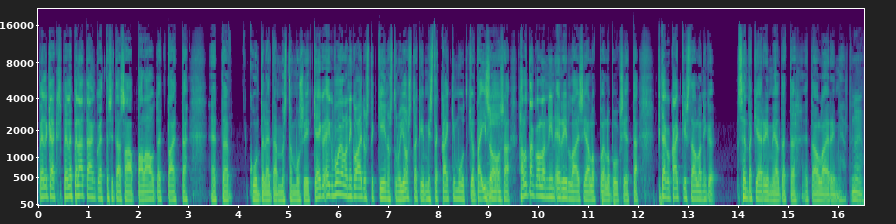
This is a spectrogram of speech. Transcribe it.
pelkääks, pel- pelätäänkö, että sitä saa palautetta, että, että kuuntelee tämmöistä musiikkia? Eikö, eikö voi olla niinku aidosti kiinnostunut jostakin, mistä kaikki muutkin on, tai iso Niin. niin. osa? Halutaanko olla niin erilaisia loppujen lopuksi, että pitääkö kaikista olla niinku sen takia eri mieltä, että, että ollaan eri mieltä? Niin.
